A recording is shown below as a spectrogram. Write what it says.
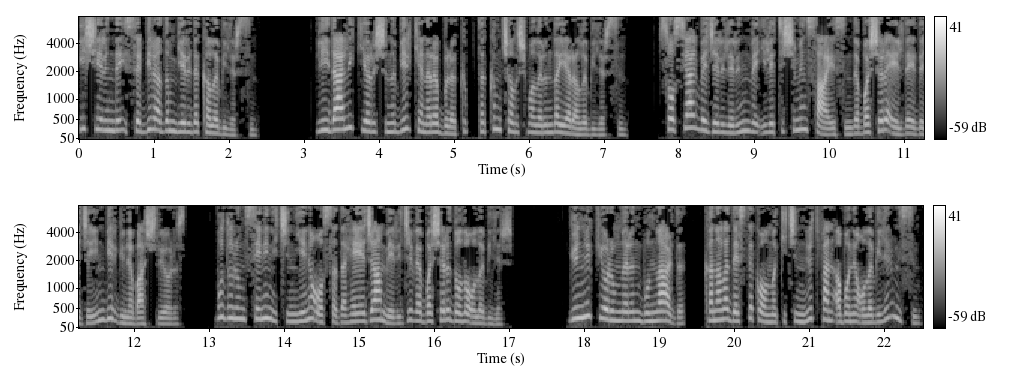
İş yerinde ise bir adım geride kalabilirsin. Liderlik yarışını bir kenara bırakıp takım çalışmalarında yer alabilirsin. Sosyal becerilerin ve iletişimin sayesinde başarı elde edeceğin bir güne başlıyoruz. Bu durum senin için yeni olsa da heyecan verici ve başarı dolu olabilir. Günlük yorumların bunlardı. Kanala destek olmak için lütfen abone olabilir misin?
